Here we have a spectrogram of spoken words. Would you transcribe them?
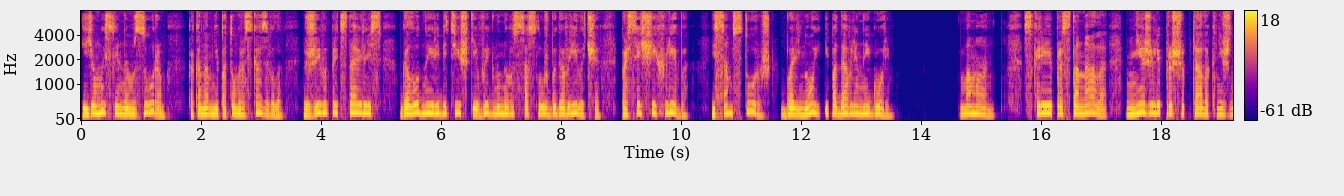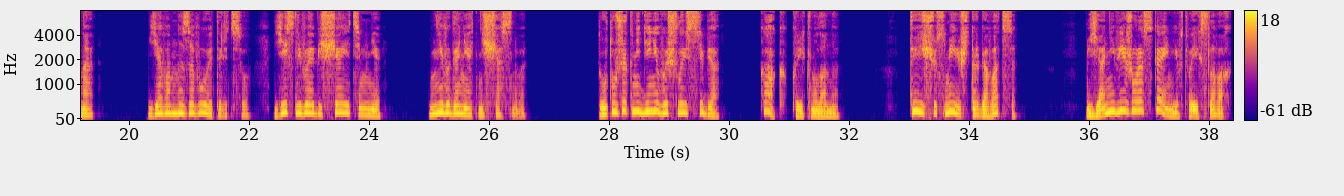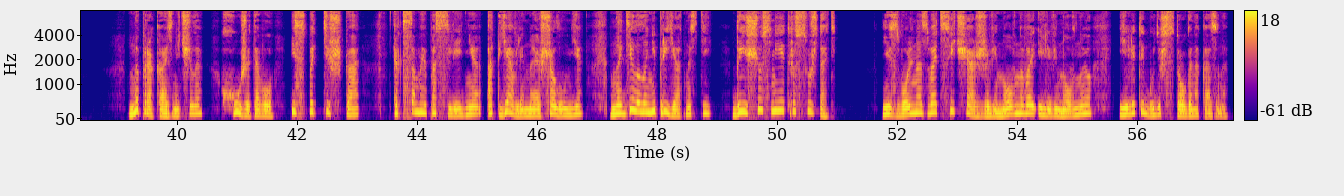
Ее мысленным взором как она мне потом рассказывала, живо представились голодные ребятишки, выгнанного со службы Гаврилыча, просящие хлеба, и сам сторож, больной и подавленный горем. «Маман!» Скорее простонала, нежели прошептала княжна. «Я вам назову это лицо, если вы обещаете мне не выгонять несчастного». Тут уже княгиня вышла из себя — «Как?» — крикнула она. «Ты еще смеешь торговаться? Я не вижу раскаяния в твоих словах. Напроказничала, хуже того, из-под тишка, как самая последняя, отъявленная шалунья, наделала неприятностей, да еще смеет рассуждать. Изволь назвать сейчас же виновного или виновную, или ты будешь строго наказана.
